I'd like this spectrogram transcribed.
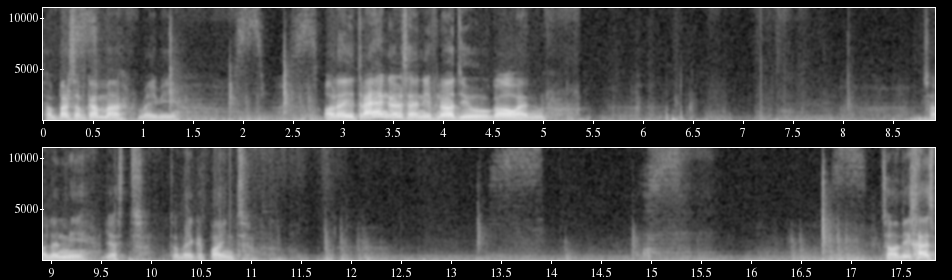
some parts of gamma maybe already triangles, and if not, you go and. So let me just to make a point. So this has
